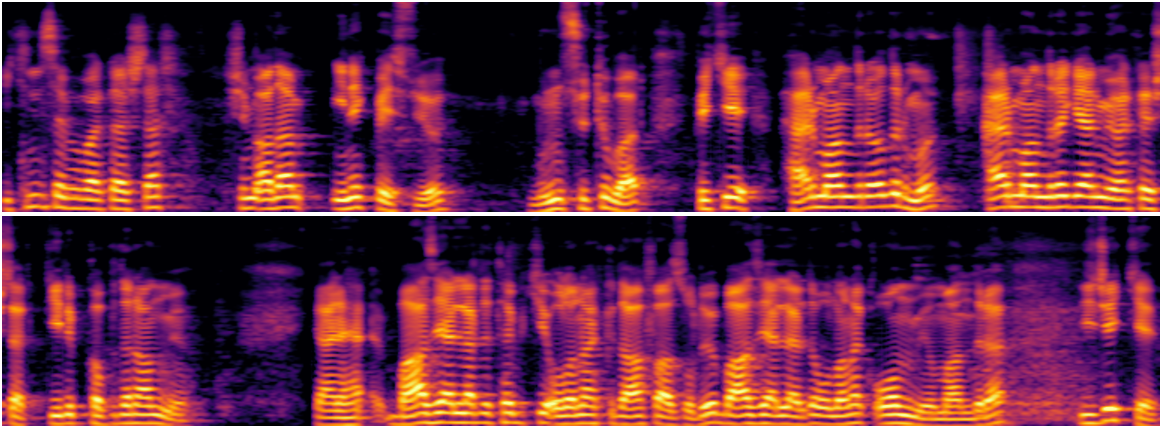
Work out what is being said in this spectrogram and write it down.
İkinci sebep arkadaşlar. Şimdi adam inek besliyor. Bunun sütü var. Peki her mandıra alır mı? Her mandıra gelmiyor arkadaşlar. Gelip kapıdan almıyor. Yani bazı yerlerde tabii ki olanak daha fazla oluyor. Bazı yerlerde olanak olmuyor mandıra. Diyecek ki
